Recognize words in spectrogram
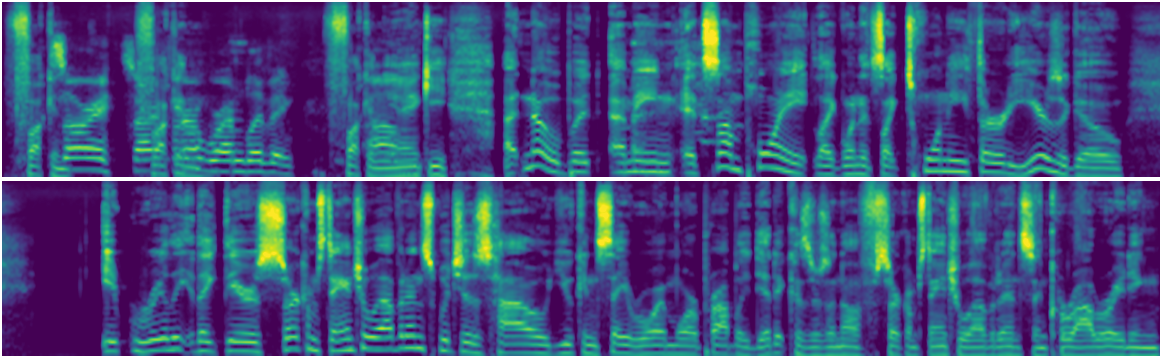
Fucking Sorry, sorry, fucking where I'm living. fucking Um, Yankee. Uh, no, but I mean, at some point, like when it's like 20, 30 years ago, it really, like, there's circumstantial evidence, which is how you can say Roy Moore probably did it because there's enough circumstantial evidence and corroborating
